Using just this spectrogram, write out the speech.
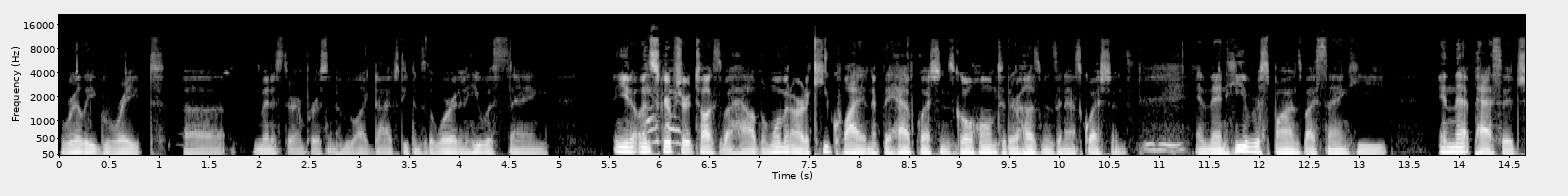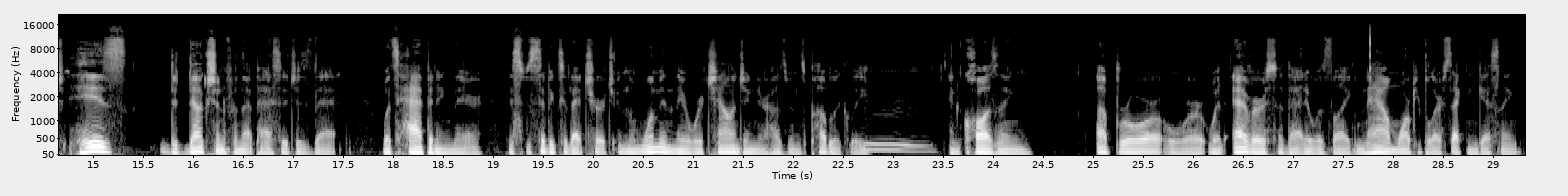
Really great uh, minister and person who like dives deep into the word. And he was saying, you know, in scripture, it talks about how the women are to keep quiet, and if they have questions, go home to their husbands and ask questions. And then he responds by saying, he, in that passage, his deduction from that passage is that what's happening there is specific to that church, and the women there were challenging their husbands publicly and causing uproar or whatever, so that it was like now more people are second guessing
